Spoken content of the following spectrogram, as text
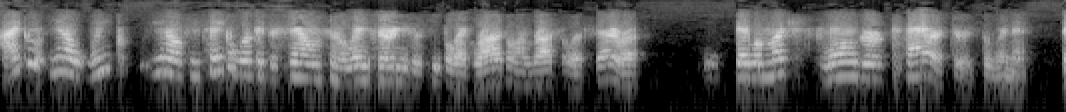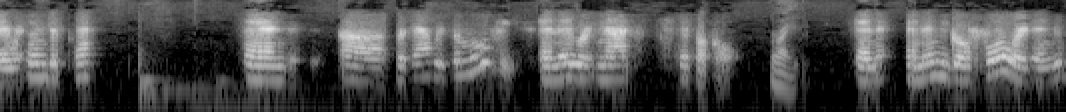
I grew, you know, we, you know, if you take a look at the films in the late 30s with people like Rosalind Russell, et cetera, they were much stronger characters, the women. They were independent. And, uh, but that was the movies, and they were not typical. Right. And, and then you go forward, and you,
